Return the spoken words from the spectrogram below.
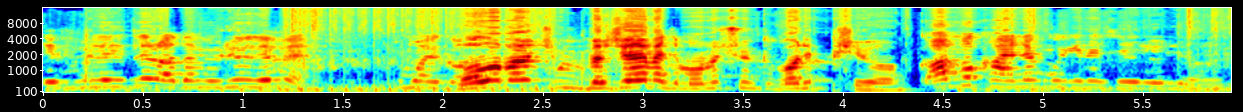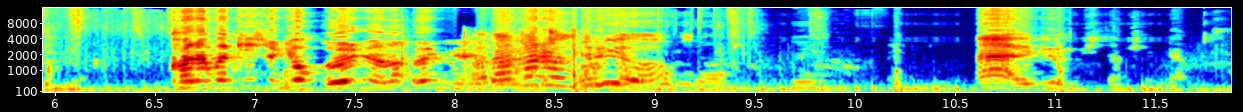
Defilediler adam ölüyor değil mi? Oh my god. Valla ben şimdi beceremedim onu çünkü garip bir şey o. Ama kaynak makinesi ölüyor. ölüyor. Kanama kesiyor yok ölmüyor lan ölmüyor. Adamlar öldürüyor. Ha ölüyormuş tam şaka yapmışsın.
